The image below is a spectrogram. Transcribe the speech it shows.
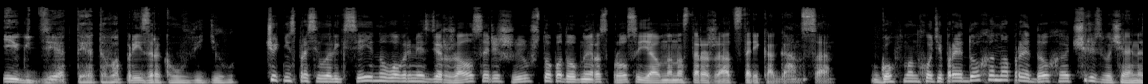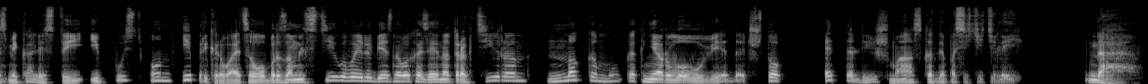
«И где ты этого призрака увидел?» Чуть не спросил Алексей, но вовремя сдержался, решив, что подобные расспросы явно насторожат старика Ганса. Гофман хоть и пройдоха, но пройдоха чрезвычайно смекалистый, и пусть он и прикрывается образом льстивого и любезного хозяина трактира, но кому, как не Орлову, ведать, что это лишь маска для посетителей. Да,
